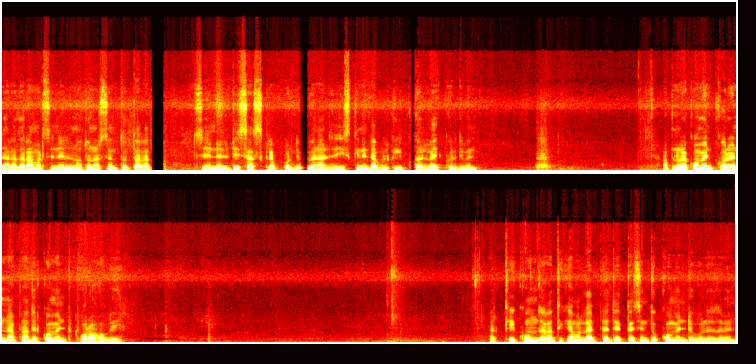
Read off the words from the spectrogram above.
যারা যারা আমার চ্যানেল নতুন আসছেন, তো তারা চ্যানেলটি সাবস্ক্রাইব করে দিবেন আর স্ক্রিনে ডাবল ক্লিক করে লাইক করে দিবেন। আপনারা কমেন্ট করেন, আপনাদের কমেন্ট পড়া হবে। আর কে কোন জায়গা থেকে আমার লাইভটা দেখতেছেন তো কমেন্টে বলে যাবেন।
